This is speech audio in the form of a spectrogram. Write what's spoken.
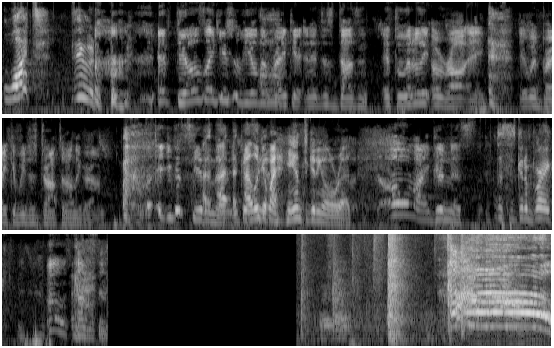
What? Dude. it feels like you should be able to oh. break it, and it just doesn't. It's literally a raw egg. It would break if we just dropped it on the ground. Look at, you can see it in there. I, You can I look see at my hands getting all red. Oh my goodness. This is gonna break. Oh, stop, stop. Oh!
